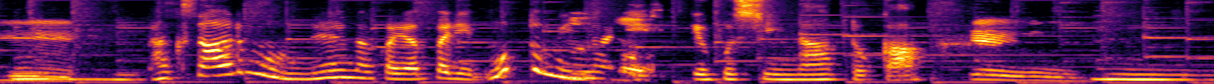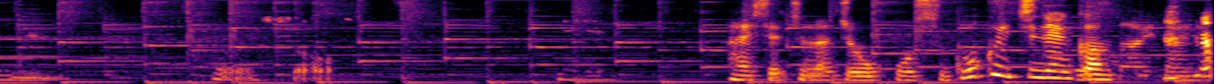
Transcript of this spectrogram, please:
う。うんん、たくさんあるもんね。なんかやっぱりもっとみんなに知ってほしいなとか。うん。うん、そうそう。大切な情報、すごく1年間の間に、ね、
